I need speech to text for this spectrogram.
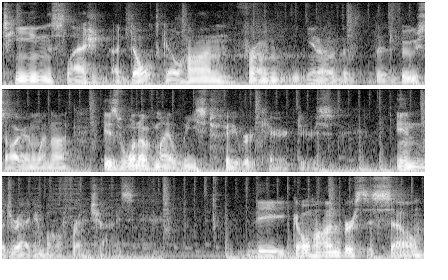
teen slash adult Gohan from you know the the Buu saga and whatnot is one of my least favorite characters in the Dragon Ball franchise. The Gohan versus Cell,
